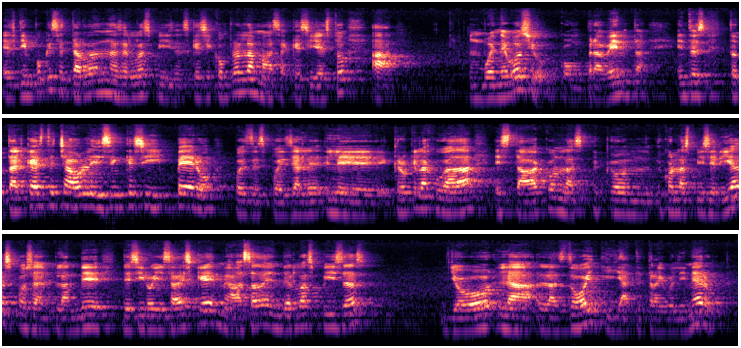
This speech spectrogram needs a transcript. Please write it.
el tiempo que se tardan en hacer las pizzas, que si compras la masa, que si esto, ah, un buen negocio, compra-venta. Entonces, total que a este chavo le dicen que sí, pero pues después ya le, creo que la jugada estaba con las, con, con, las pizzerías, o sea, en plan de decir, oye, ¿sabes qué? Me vas a vender las pizzas, yo la, las doy y ya te traigo el dinero.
